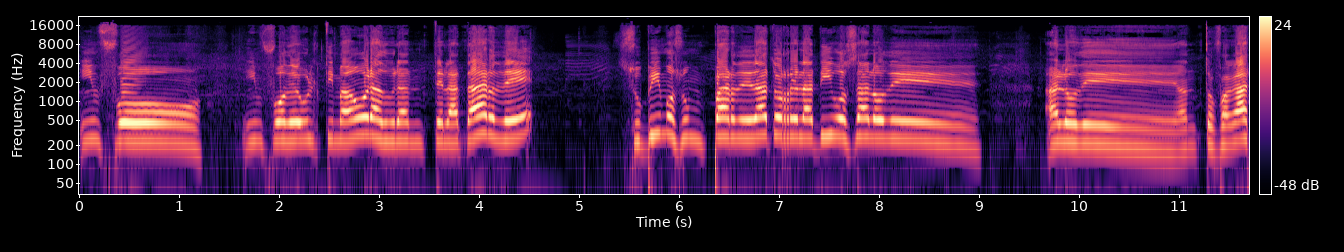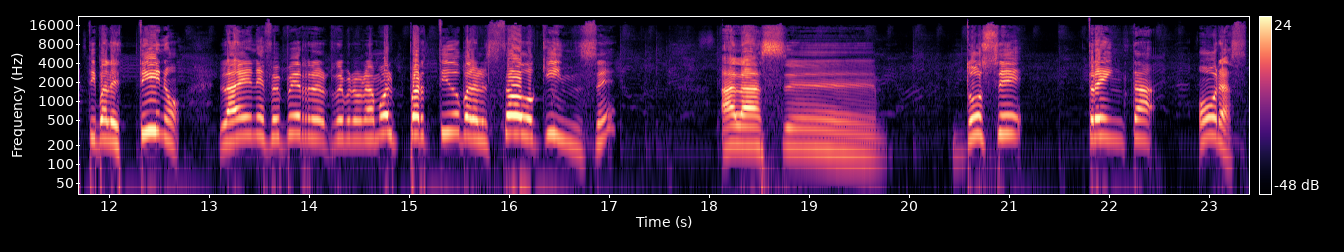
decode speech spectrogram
info info de última hora durante la tarde. Supimos un par de datos relativos a lo de a lo de Antofagasta y Palestino. La NFP reprogramó el partido para el sábado 15 a las 12.30 eh, horas.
